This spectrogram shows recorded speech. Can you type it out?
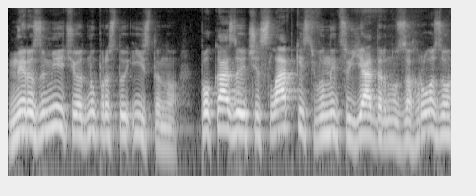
не розуміючи одну просту істину. Показуючи слабкість, вони цю ядерну загрозу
